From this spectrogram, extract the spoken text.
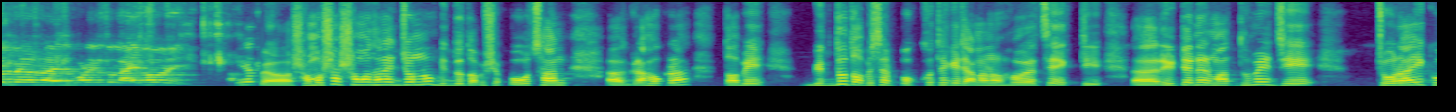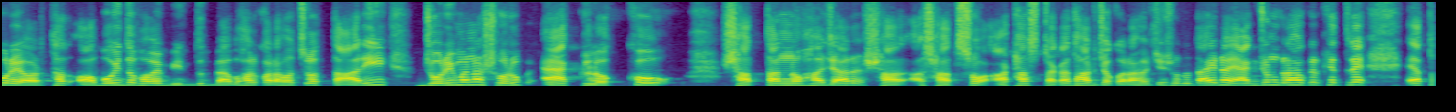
চলবে না এরপরে কিন্তু লাইভ হবে। সমস্যার সমাধানের জন্য বিদ্যুৎ অফিসে পৌঁছান গ্রাহকরা। তবে বিদ্যুৎ অফিসের পক্ষ থেকে জানানো হয়েছে একটি রিটেনের মাধ্যমে যে চোরাই করে অর্থাৎ অবৈধভাবে বিদ্যুৎ ব্যবহার করা হচ্ছিল, তারই জরিমানা স্বরূপ এক লক্ষ সাতান্ন হাজার সাতশো আঠাশ টাকা ধার্য করা হয়েছে। শুধু তাই নয়, একজন গ্রাহকের ক্ষেত্রে এত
